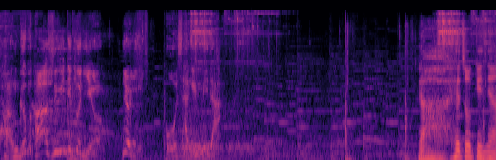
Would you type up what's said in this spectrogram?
황금 하수인이군요. 여기 보상입니다. 야 해적이냐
